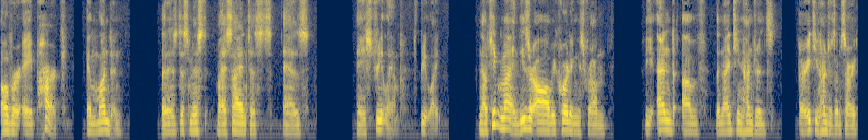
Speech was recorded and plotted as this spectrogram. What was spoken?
over a park in London that is dismissed by scientists as a street lamp, street light. Now keep in mind, these are all recordings from the end of the 1900s, or 1800s, I'm sorry,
